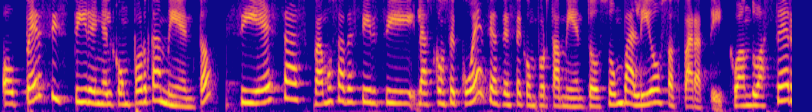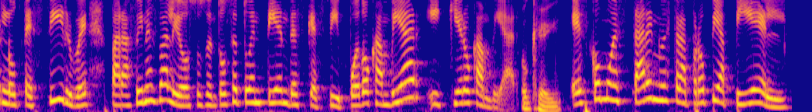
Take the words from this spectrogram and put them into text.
o persistir en el comportamiento si esas, vamos a decir, si las consecuencias de ese comportamiento son valiosas para ti. Cuando hacerlo te sirve para para fines valiosos, entonces tú entiendes que sí, puedo cambiar y quiero cambiar. Ok. Es como estar en nuestra propia piel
